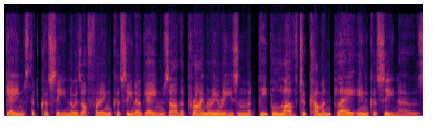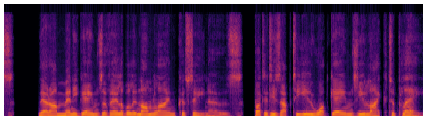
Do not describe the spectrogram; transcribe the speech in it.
Games that casino is offering Casino games are the primary reason that people love to come and play in casinos. There are many games available in online casinos, but it is up to you what games you like to play.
